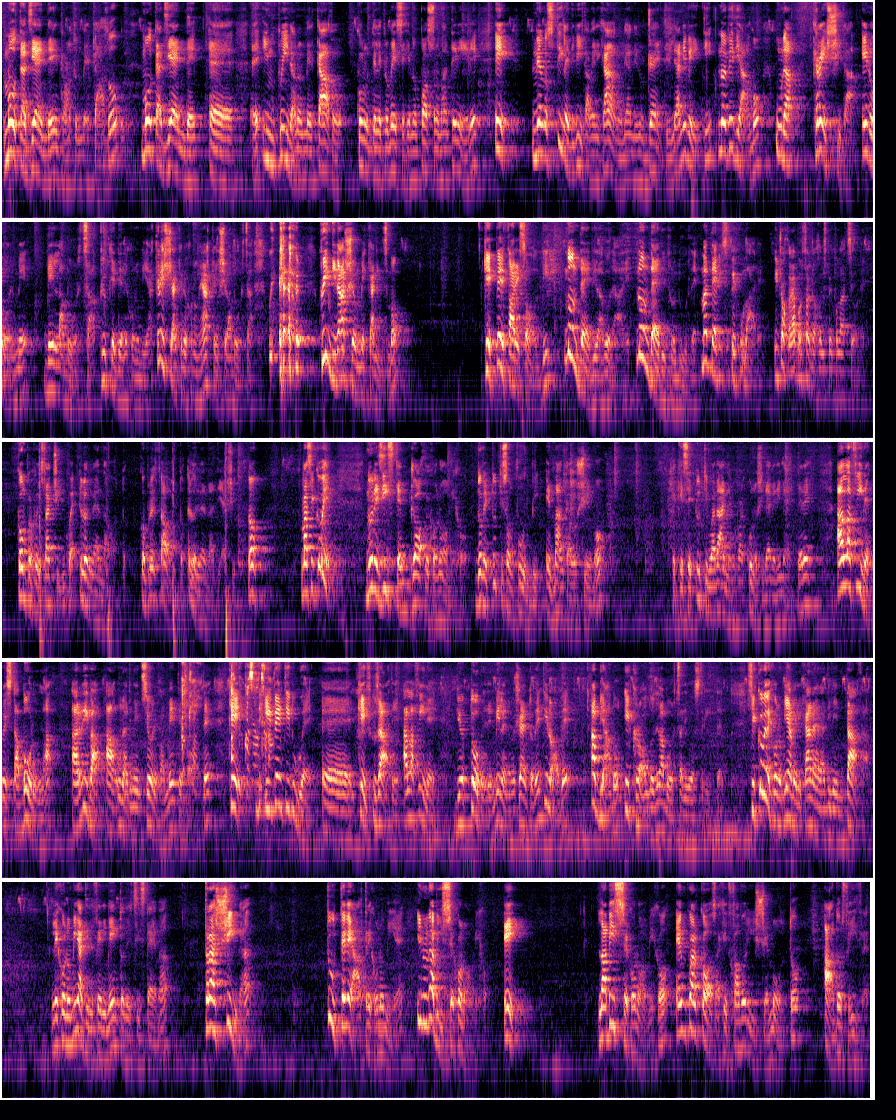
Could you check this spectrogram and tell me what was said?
molte aziende entrano sul mercato, molte aziende eh, eh, inquinano il mercato con delle promesse che non possono mantenere e nello stile di vita americano, negli anni ruggenti, negli anni 20, noi vediamo una crescita enorme della borsa più che dell'economia. Cresce anche l'economia, cresce la borsa. Quindi nasce un meccanismo che per fare soldi non devi lavorare, non devi produrre, ma devi speculare. Il gioco della borsa è un gioco di speculazione. Compro questo a 5 e lo rivendo a 8. Compro questo a 8 e lo rivendo a 10. No? Ma siccome non esiste un gioco economico dove tutti sono furbi e manca lo scemo, perché se tutti guadagnano qualcuno ci deve rimettere, alla fine questa bolla arriva a una dimensione talmente okay. forte che il 22, eh, che scusate, alla fine di ottobre del 1929 abbiamo il crollo della borsa di Wall Street. Siccome l'economia americana era diventata l'economia di riferimento del sistema trascina tutte le altre economie in un abisso economico e l'abisso economico è un qualcosa che favorisce molto Adolf Hitler.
